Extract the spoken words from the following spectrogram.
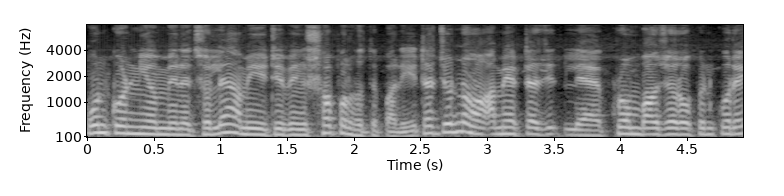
কোন কোন নিয়ম মেনে চলে আমি ইউটিউবিং সফল হতে পারি? এটার জন্য আমি একটা ক্রোম ব্রাউজার ওপেন করে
